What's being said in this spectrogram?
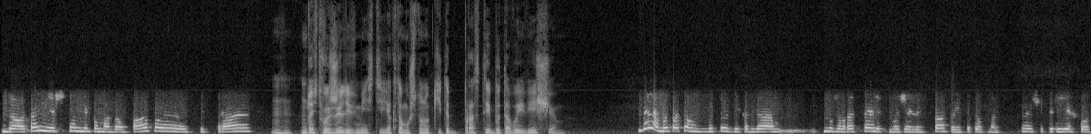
Да, конечно, мне помогал папа, сестра. Мгм. Ну, то есть вы жили вместе. Я к тому, что ну, какие-то простые бытовые вещи. Да, мы потом в итоге, когда с мужем расстались, мы жили с папой, и потом сестра еще переехала с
